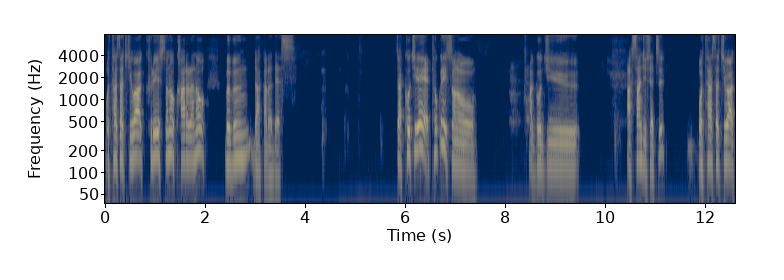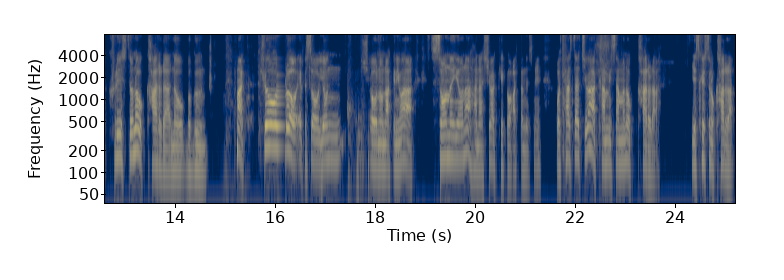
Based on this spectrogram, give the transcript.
私たちはクリストの体の部分だからです。じゃあ、こちら特にその、ま、50あ30節私たちはクリストの体の部分。まあ、今日のエピソード4章の中には、そのような話は結構あったんですね。私たちは神様の体、イエス・キリストの体。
